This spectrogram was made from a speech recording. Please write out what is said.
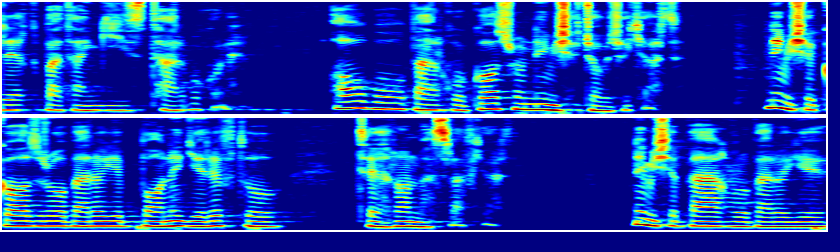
رقبت انگیز تر بکنه. آب و برق و گاز رو نمیشه جابجا کرد. نمیشه گاز رو برای بانه گرفت و تهران مصرف کرد نمیشه برق رو برای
